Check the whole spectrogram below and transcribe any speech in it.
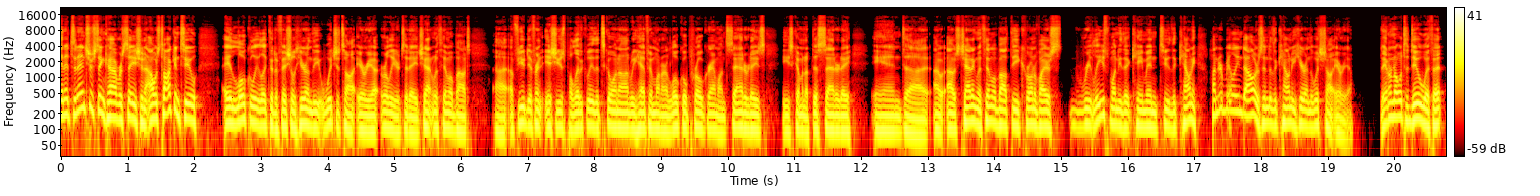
And it's an interesting conversation. I was talking to a locally elected official here in the Wichita area earlier today, chatting with him about uh, a few different issues politically that's going on. We have him on our local program on Saturdays. He's coming up this Saturday. And uh, I, I, was chatting with him about the coronavirus relief money that came into the county $100 million into the county here in the Wichita area. They don't know what to do with it.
